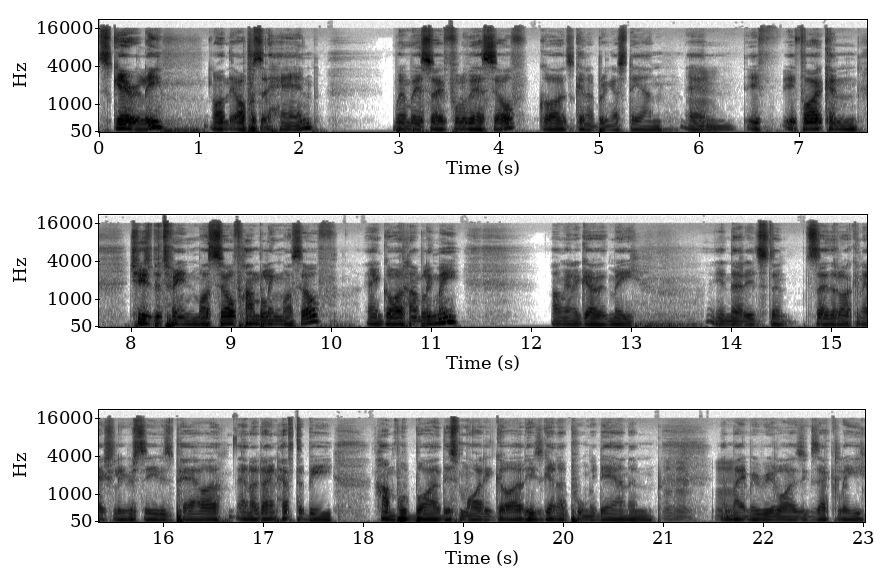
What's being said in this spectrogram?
scarily, on the opposite hand, when we're so full of ourselves, God's going to bring us down. And if if I can choose between myself humbling myself and God humbling me, I'm going to go with me in that instant, so that I can actually receive His power, and I don't have to be humbled by this mighty God who's going to pull me down and, Mhm, and make me realize exactly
